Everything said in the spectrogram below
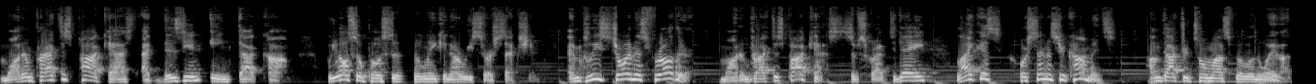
modernpracticepodcast at vizientinc.com. We also posted a link in our resource section. And please join us for other Modern Practice podcasts. Subscribe today, like us, or send us your comments. I'm Dr. Tomas Villanueva.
